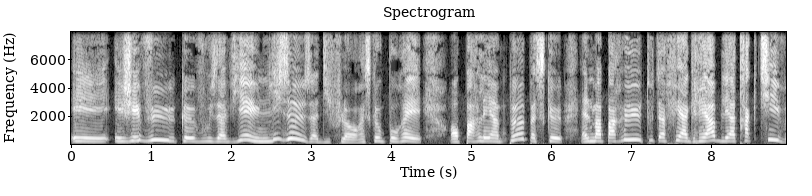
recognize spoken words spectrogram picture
et, et j'ai vu que vous aviez une liseuse à Diflore. Est-ce que vous pourrez en parler un peu? Parce que elle m'a paru tout à fait agréable et attractive.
